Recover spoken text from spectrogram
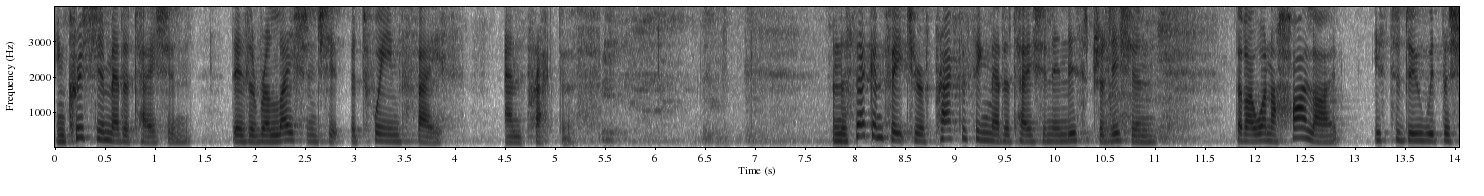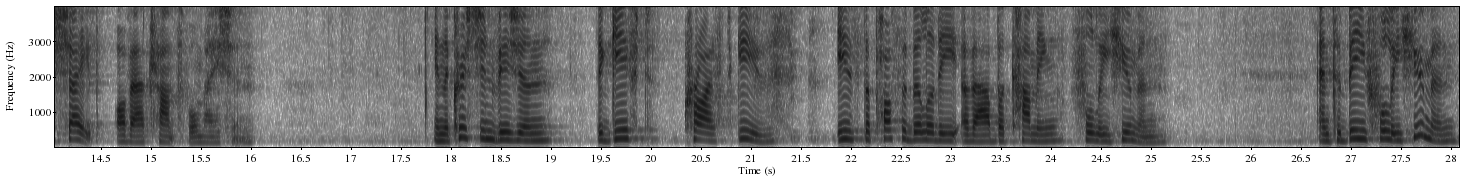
In Christian meditation, there's a relationship between faith and practice. And the second feature of practicing meditation in this tradition that I want to highlight is to do with the shape of our transformation. In the Christian vision, the gift Christ gives is the possibility of our becoming fully human. And to be fully human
